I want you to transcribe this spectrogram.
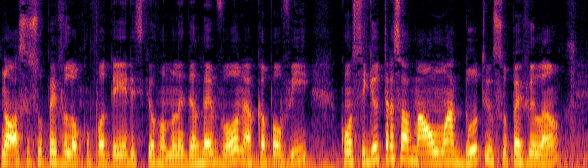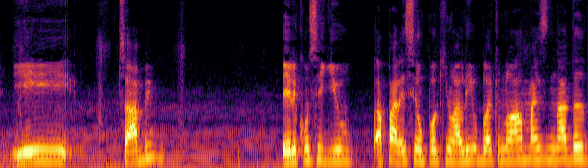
Nossa, super vilão com poderes que o Homelander levou, né? O Couple V conseguiu transformar um adulto em um super vilão e, sabe, ele conseguiu aparecer um pouquinho ali, o Black Noir, mas nada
